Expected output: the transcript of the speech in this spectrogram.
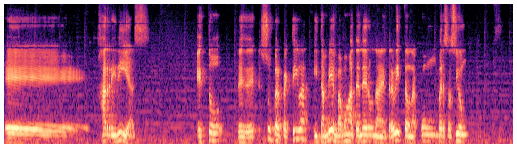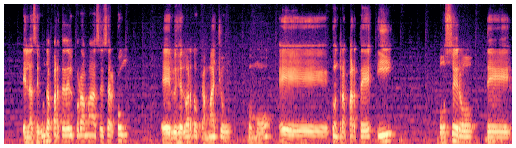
Eh, Harry Díaz, esto desde su perspectiva y también vamos a tener una entrevista, una conversación en la segunda parte del programa César con eh, Luis Eduardo Camacho como eh, contraparte y vocero de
